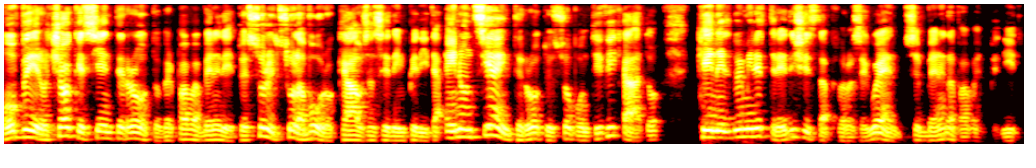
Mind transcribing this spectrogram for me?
Ovvero ciò che si è interrotto per Papa Benedetto è solo il suo lavoro causa sede impedita e non si è interrotto il suo pontificato che nel 2013 sta proseguendo, sebbene da Papa impedito.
